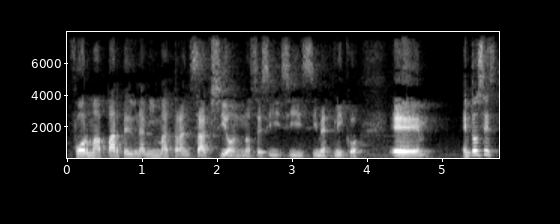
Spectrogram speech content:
forma parte de una misma transacción. No sé si, me explico. Eh, entonces,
